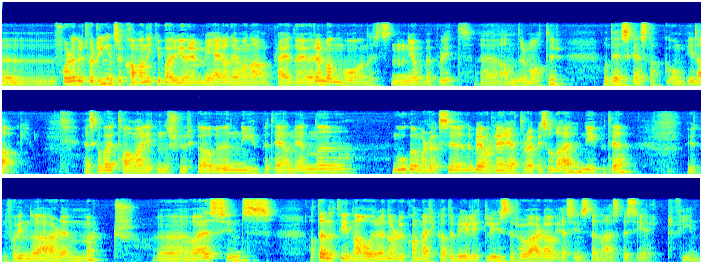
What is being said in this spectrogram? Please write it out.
eh, får den utfordringen, så kan man ikke bare gjøre mer av det man har pleid å gjøre. Man må nesten jobbe på litt eh, andre måter, og det skal jeg snakke om i dag. Jeg skal bare ta meg en liten slurk av nypeteen min. eh, God gammeldags eh, Det ble ordentlig retroepisode her. Nype-te. Utenfor vinduet er det mørkt. eh, Og jeg syns at denne tiden av året, når du kan merke at det blir litt lysere for hver dag, jeg syns den er spesielt fin.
